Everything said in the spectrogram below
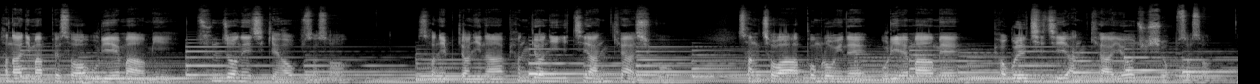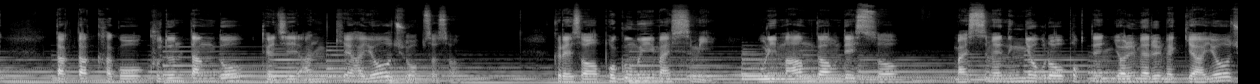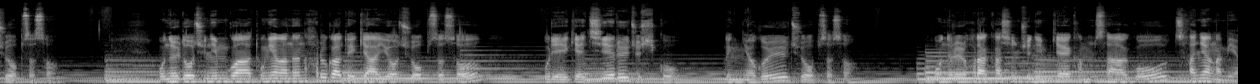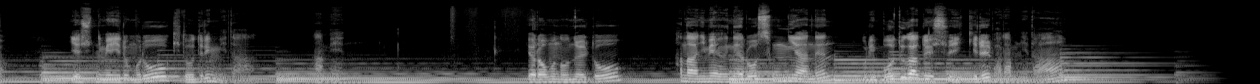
하나님 앞에서 우리의 마음이 순전해지게 하옵소서. 선입견이나 편견이 있지 않게 하시고 상처와 아픔으로 인해 우리의 마음에 벽을 치지 않게 하여 주시옵소서. 딱딱하고 굳은 땅도 되지 않게 하여 주옵소서. 그래서 복음의 말씀이 우리 마음 가운데 있어 말씀의 능력으로 복된 열매를 맺게 하여 주옵소서. 오늘도 주님과 동행하는 하루가 되게 하여 주옵소서. 우리에게 지혜를 주시고 능력을 주옵소서. 오늘을 허락하신 주님께 감사하고 찬양하며 예수님의 이름으로 기도드립니다. 여러분 오늘도 하나님의 은혜로 승리하는 우리 모두가 될 수 있기를 바랍니다.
